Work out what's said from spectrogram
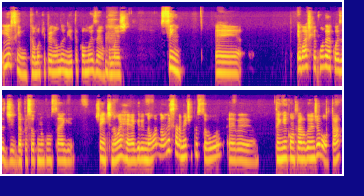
E assim, estamos aqui pegando a Anitta como exemplo, mas sim, é... eu acho que quando é a coisa de, da pessoa que não consegue. Gente, não é regra, não, não necessariamente a pessoa é, tem que encontrar um grande amor, tá?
